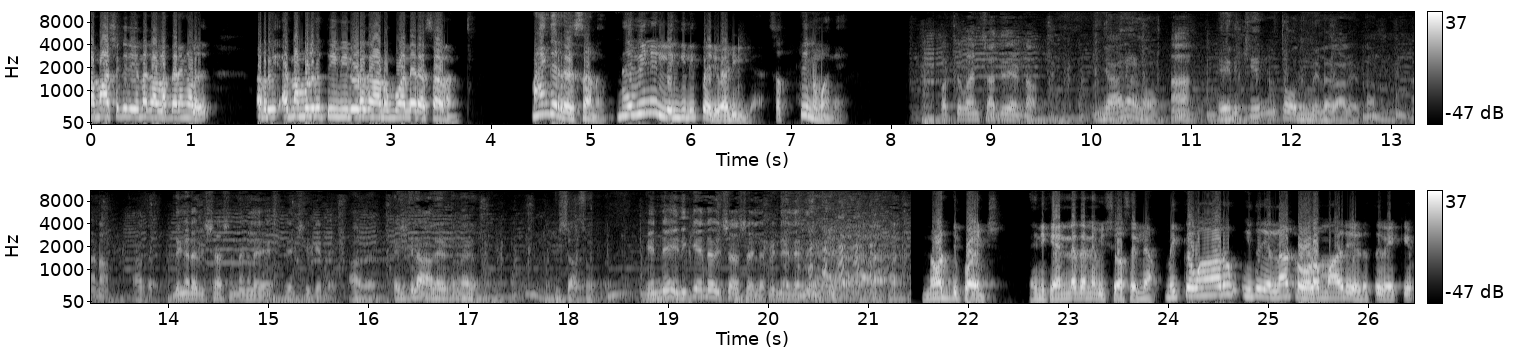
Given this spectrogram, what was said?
തമാശക്ക് ചെയ്യുന്ന കള്ളത്തരങ്ങൾ നമ്മൾ ടി വിയിലൂടെ കാണുമ്പോൾ നല്ല രസമാണ് ഭയങ്കര രസമാണ് നവീനില്ലെങ്കിൽ ഈ പരിപാടി ഇല്ല. സത്യന് മോനെ. പുറത്തു പോകാൻ സാധ്യതയുണ്ടോ? ഞാനാണോ? ആ. എനിക്ക് തോന്നുന്നില്ല ലാലേട്ട. ആണോ? അതെ. നിങ്ങളുടെ വിശ്വാസം നിങ്ങളെ രക്ഷിക്കട്ടെ? അതെ. എനിക്ക് ലാലേട്ടനെ വിശ്വാസമുണ്ട്. എന്നെ എനിക്ക് തന്നെ വിശ്വാസമില്ല. പിന്നെ നോട്ട് ദി പോയിന്റ് എനിക്ക് എന്നെ തന്നെ വിശ്വാസമില്ല. മിക്കവാറും ഇത് എല്ലാ ട്രോളന്മാരും എടുത്ത് വെക്കും.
